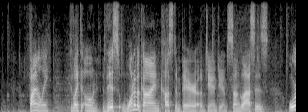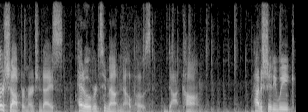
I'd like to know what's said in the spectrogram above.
Finally, if you'd like to own this one of a kind custom pair of Jam Jam sunglasses or shop for merchandise, head over to mountainoutpost.com. Have a shitty week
